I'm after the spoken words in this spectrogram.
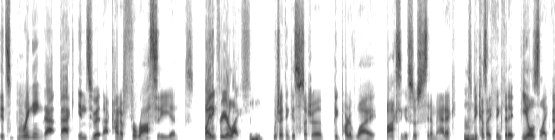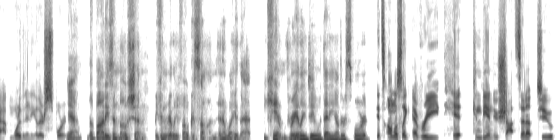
it's bringing that back into it, that kind of ferocity and fighting for your life, Mhm. which I think is such a big part of why boxing is so cinematic. Is Mhm. because I think that it feels like that more than any other sport. Yeah, the body's in motion. You can really focus on in a way that you can't really do with any other sport. it's almost like every hit can be a new shot setup too.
